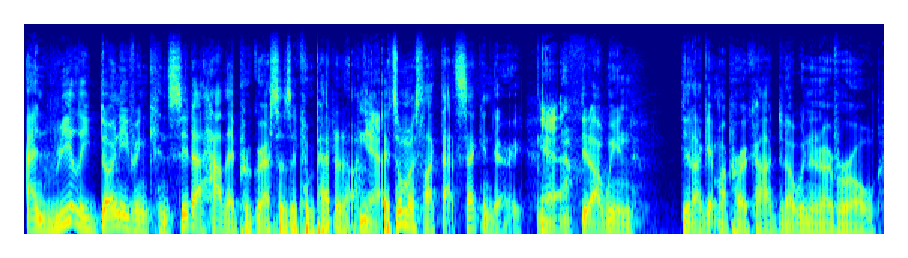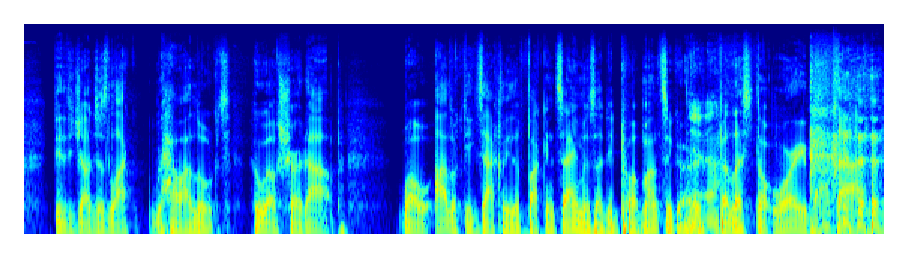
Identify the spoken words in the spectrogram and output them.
And really don't even consider how they progress as a competitor. Yeah. It's almost like that's secondary. Yeah. Did I win? Did I get my pro card? Did I win an overall? Did the judges like how I looked? Who else showed up? Well, I looked exactly the fucking same as I did 12 months ago, Yeah. but let's not worry about that,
